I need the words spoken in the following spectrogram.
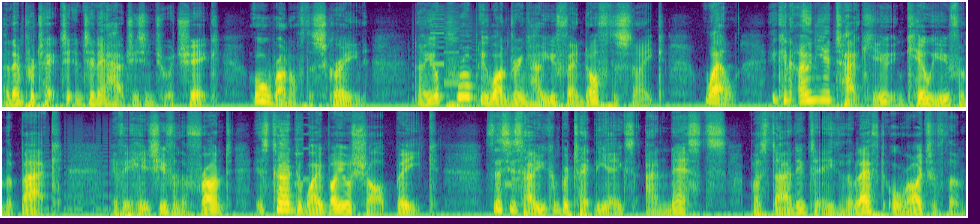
and then protect it until it hatches into a chick, will run off the screen. Now you're probably wondering how you fend off the snake. Well, it can only attack you and kill you from the back. If it hits you from the front, it's turned away by your sharp beak. So this is how you can protect the eggs and nests, by standing to either the left or right of them.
